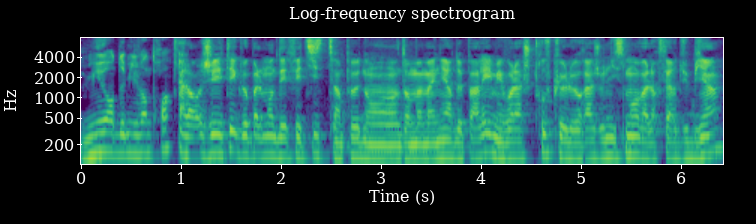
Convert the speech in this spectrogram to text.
mieux en 2023 Alors j'ai été globalement défaitiste un peu dans, dans, ma manière de parler, mais voilà, je trouve que le rajeunissement va leur faire du bien.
